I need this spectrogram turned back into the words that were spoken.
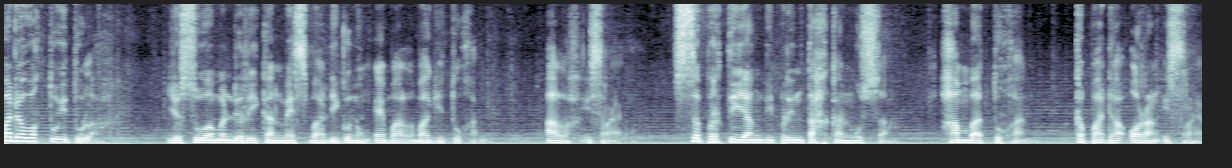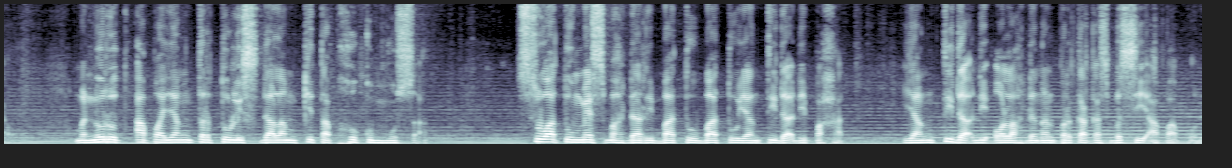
Pada waktu itulah Yosua mendirikan mesbah di Gunung Ebal bagi Tuhan, Allah Israel, seperti yang diperintahkan Musa, hamba Tuhan, kepada orang Israel, menurut apa yang tertulis dalam kitab hukum Musa suatu mesbah dari batu-batu yang tidak dipahat, yang tidak diolah dengan perkakas besi apa pun.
